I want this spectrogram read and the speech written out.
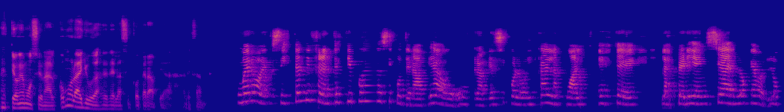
gestión emocional. ¿Cómo lo ayudas desde la psicoterapia, Alexandra? Bueno, existen diferentes tipos de psicoterapia o, terapia psicológica en la cual este, la experiencia es lo que, lo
